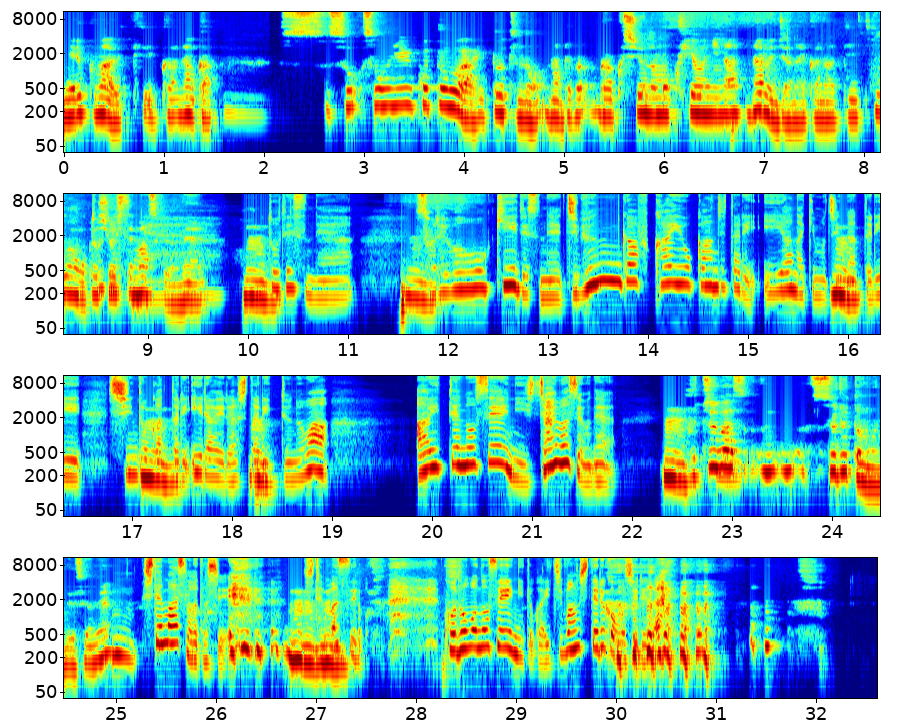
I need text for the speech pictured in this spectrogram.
メルクマールっていうか、なんか、うんそ、そういうことは一つの、なんていうか、学習の目標にななるんじゃないかなっていう気は私はしてますけどね。うん本当ですね。うんそれは大きいですね。自分が不快を感じたり嫌な気持ちになったり、しんどかったり、イライラしたりっていうのは、相手のせいにしちゃいますよね。うん、普通はす,、すると思うんですよね。うん、してます私。うんうん してますよ。子供のせいにとか一番してるかもしれない。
